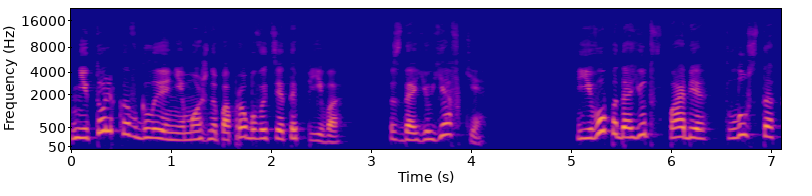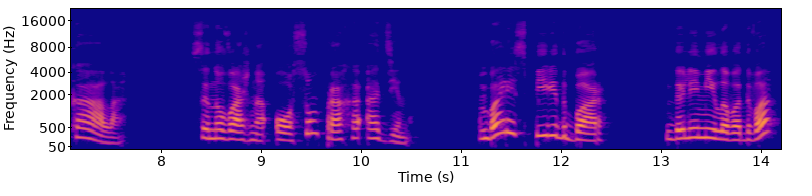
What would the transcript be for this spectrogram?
Не только в Глене можно попробовать это пиво. Сдаю явки. Его подают в пабе Тлуста Каала. Сыну важно Осум Праха 1. Баре Спирит Бар. Долемилова 2.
